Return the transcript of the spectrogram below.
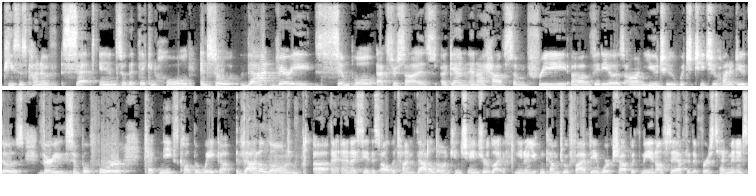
pieces kind of set in so that they can hold. And so that very simple exercise, again, and I have some free uh, videos on YouTube which teach you how to do those very simple four techniques called the wake up. That alone, uh, and I say this all the time, that alone can change your life. You know, you can can come to a five day workshop with me and I'll say after the first 10 minutes,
